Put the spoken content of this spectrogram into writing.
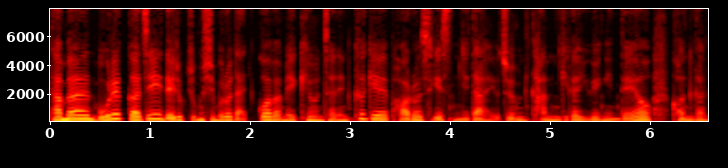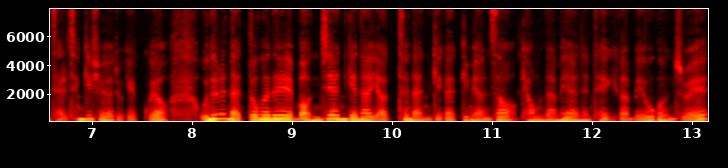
다만 모레까지 내륙 중심으로 낮과 밤의 기온차는 크게 벌어지겠습니다. 요즘 감기가 유행인데요. 건강 잘 챙기셔야 되겠고요. 오늘은 낮 동안에 먼지 안개나 옅은 안개가 끼면서 경남 해안은 대기가 매우 건조해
